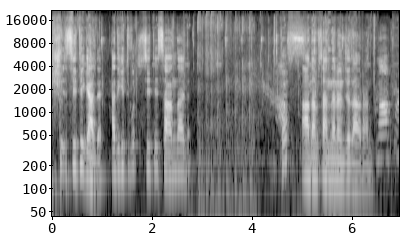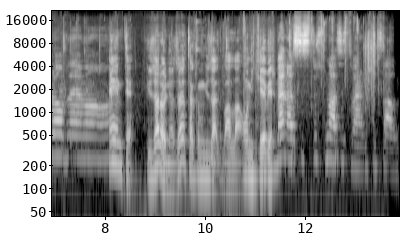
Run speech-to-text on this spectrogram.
şu City geldi. Hadi git vur. City sağındaydı. Tut. Adam senden önce davrandı. No problema. Enti. Güzel oynuyoruz ha. Takım güzel. Valla 12'ye 1. Ben asist üstüne asist vermişim sağ olun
